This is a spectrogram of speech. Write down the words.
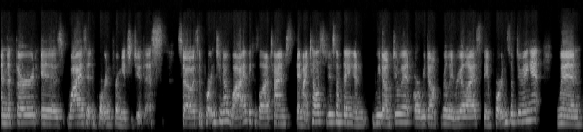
And the third is Why is it important for me to do this? So it's important to know why, because a lot of times they might tell us to do something and we don't do it, or we don't really realize the importance of doing it when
